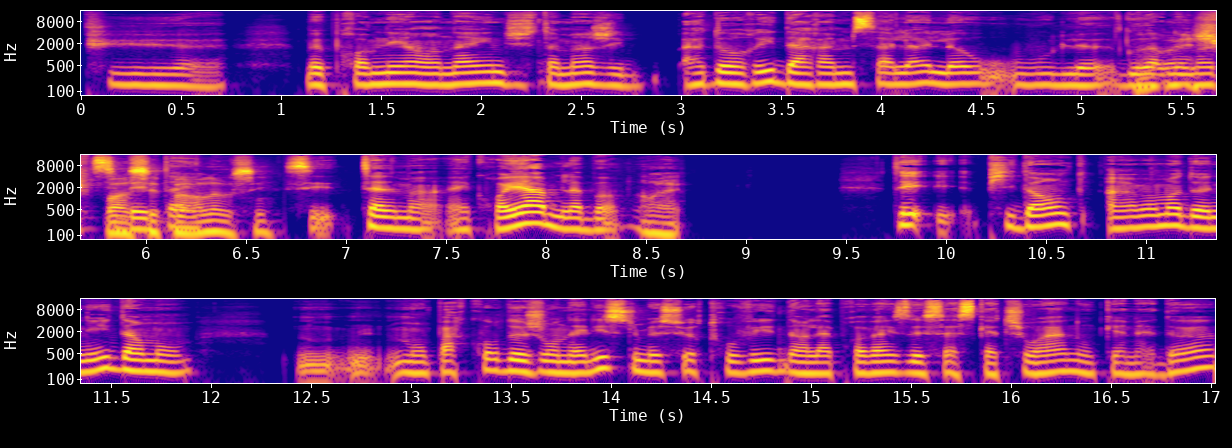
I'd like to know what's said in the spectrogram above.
pu euh, me promener en Inde, justement, j'ai adoré Dharamsala, là où, où le Ah ouais, gouvernement je suis passé par là aussi. c'est tellement incroyable là-bas. Ouais. Puis donc, à un moment donné, dans mon, mon parcours de journaliste, je me suis retrouvée dans la province de Saskatchewan, au Canada.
